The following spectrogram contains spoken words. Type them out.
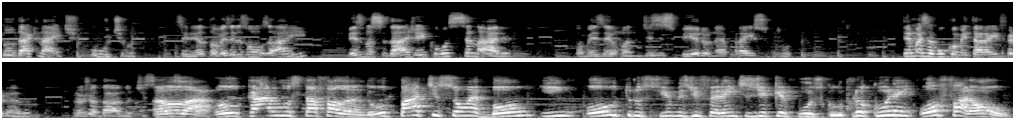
do Dark Knight, o último. Entendeu? Talvez eles vão usar aí mesma cidade aí como cenário. Talvez aí um desespero, né, para isso tudo. Tem mais algum comentário aí, Fernando? Pra eu já dar a notícia. Vamos lá, o Carlos tá falando. O Pattinson é bom em outros filmes diferentes de Crepúsculo. Procurem O Farol,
